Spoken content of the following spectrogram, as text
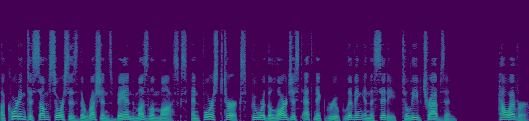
According to some sources the Russians banned Muslim mosques, and forced Turks, who were the largest ethnic group living in the city, to leave Trabzon. However,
